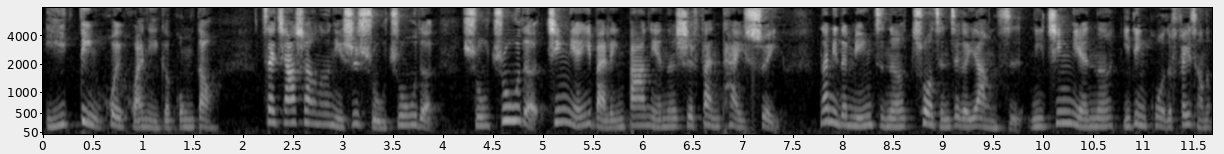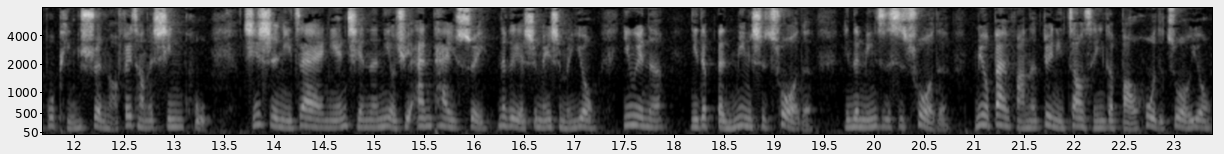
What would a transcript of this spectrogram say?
一定会还你一个公道。再加上呢，你是属猪的，属猪的今年一百零八年呢是犯太岁，那你的名字呢错成这个样子，你今年呢一定过得非常的不平顺哦，非常的辛苦。即使你在年前呢，你有去安太岁，那个也是没什么用，因为呢你的本命是错的，你的名字是错的，没有办法呢对你造成一个保护的作用。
